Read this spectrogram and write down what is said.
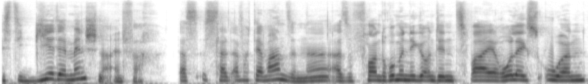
Ist die Gier der Menschen einfach. Das ist halt einfach der Wahnsinn, ne? Also von Rummenigge und den zwei Rolex-Uhren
